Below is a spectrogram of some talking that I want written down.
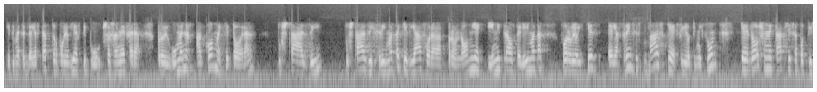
γιατί με την τελευταία τροπολογία αυτή που σας ανέφερα προηγούμενα ακόμα και τώρα του στάζει του στάζει χρήματα και διάφορα προνόμια, κίνητρα, ωφελήματα, φορολογικές ελαφρύνσεις, μπας και φιλοτιμηθούν και δώσουν κάποιες από τις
